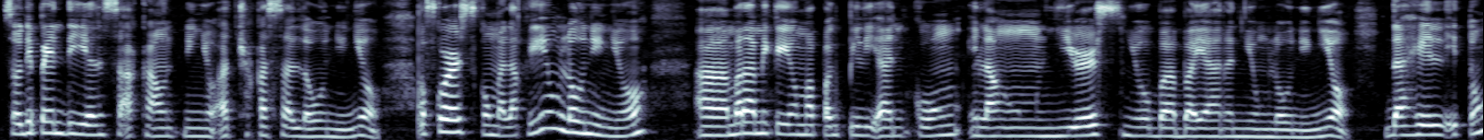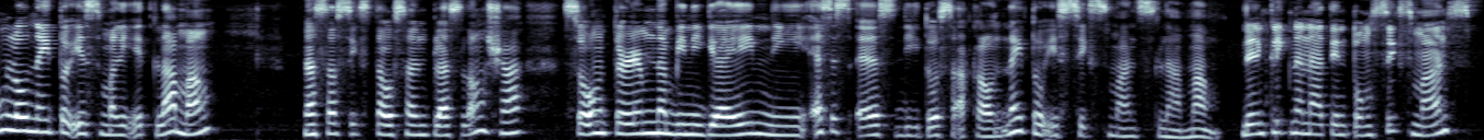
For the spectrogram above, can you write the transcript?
So, depende yan sa account ninyo at saka sa loan ninyo. Of course, kung malaki yung loan ninyo, uh, marami kayong mapagpilian kung ilang years nyo babayaran yung loan ninyo. Dahil itong loan na ito is maliit lamang, nasa 6,000 plus lang siya. So, ang term na binigay ni SSS dito sa account na ito is 6 months lamang. Then, click na natin tong 6 months.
